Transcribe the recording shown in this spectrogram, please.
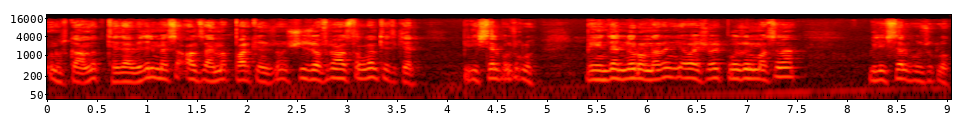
unutkanlık tedavi edilmesi Alzheimer, Parkinson, şizofren hastalıklarını tetikler. Bilişsel bozukluk. Beyinden nöronların yavaş yavaş bozulmasına bilişsel bozukluk.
